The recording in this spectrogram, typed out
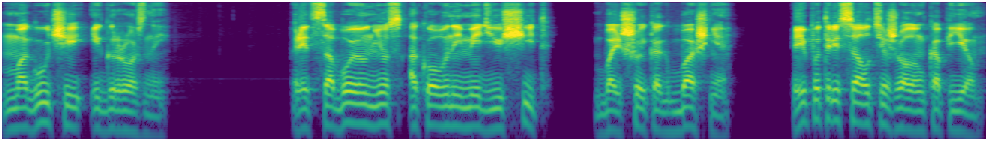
могучий и грозный. Пред собой он нес окованный медью щит, большой как башня, и потрясал тяжелым копьем.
